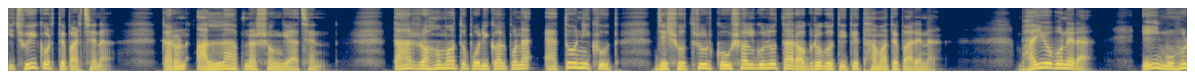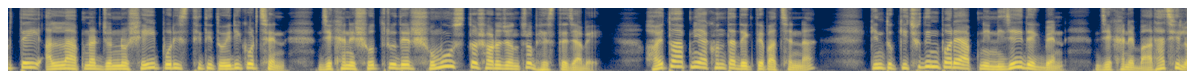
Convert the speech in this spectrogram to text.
কিছুই করতে পারছে না, কারণ আল্লাহ আপনার সঙ্গে আছেন। তার রহমত ও পরিকল্পনা এত নিখুঁত যে শত্রুর কৌশলগুলো তার অগ্রগতিতে থামাতে পারে না। ভাই ও বোনেরা, এই মুহূর্তেই আল্লাহ আপনার জন্য সেই পরিস্থিতি তৈরি করছেন যেখানে শত্রুদের সমস্ত ষড়যন্ত্র ভেস্তে যাবে। হয়তো আপনি এখন তা দেখতে পাচ্ছেন না কিন্তু কিছুদিন পরে আপনি নিজেই দেখবেন, যেখানে বাধা ছিল,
